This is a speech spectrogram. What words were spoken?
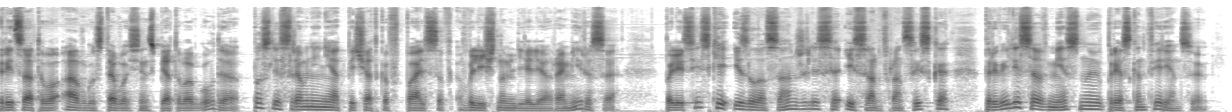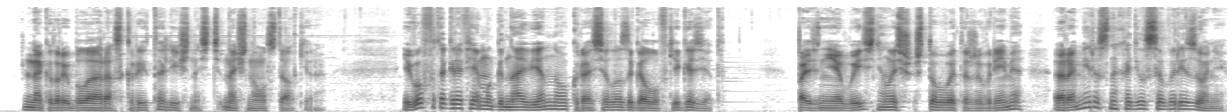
30 августа 1985 года, после сравнения отпечатков пальцев в личном деле Рамиреса, полицейские из Лос-Анджелеса и Сан-Франциско провели совместную пресс-конференцию, на которой была раскрыта личность ночного сталкера. Его фотография мгновенно украсила заголовки газет. Позднее выяснилось, что в это же время Рамирес находился в Аризоне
